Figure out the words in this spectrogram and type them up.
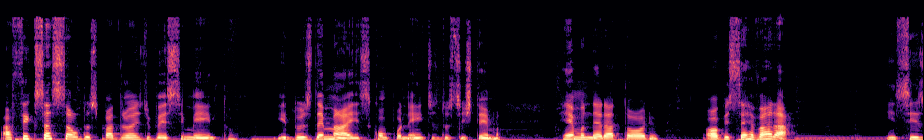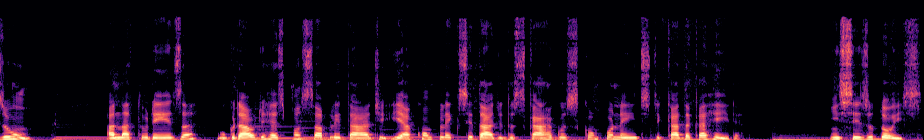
A fixação dos padrões de vencimento e dos demais componentes do sistema remuneratório observará: inciso 1. A natureza, o grau de responsabilidade e a complexidade dos cargos componentes de cada carreira. Inciso 2.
